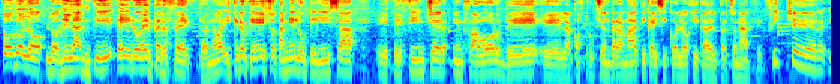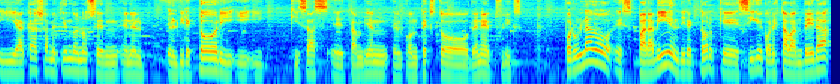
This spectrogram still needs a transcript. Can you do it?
todo lo, lo del antihéroe perfecto, ¿no? Y creo que eso también lo utiliza este, Fincher en favor de eh, la construcción dramática y psicológica del personaje. Fincher, y acá ya metiéndonos en, el, director y, quizás eh, también el contexto de Netflix, por un lado es para mí el director que sigue con esta bandera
